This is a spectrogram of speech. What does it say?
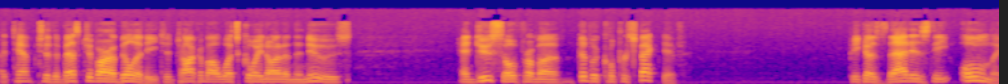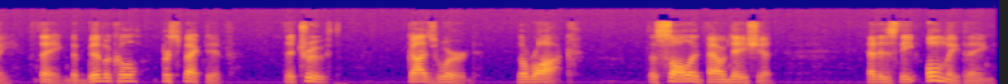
attempt to the best of our ability to talk about what's going on in the news and do so from a biblical perspective. Because that is the only thing, the biblical perspective, the truth, God's word, the rock, the solid foundation. That is the only thing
